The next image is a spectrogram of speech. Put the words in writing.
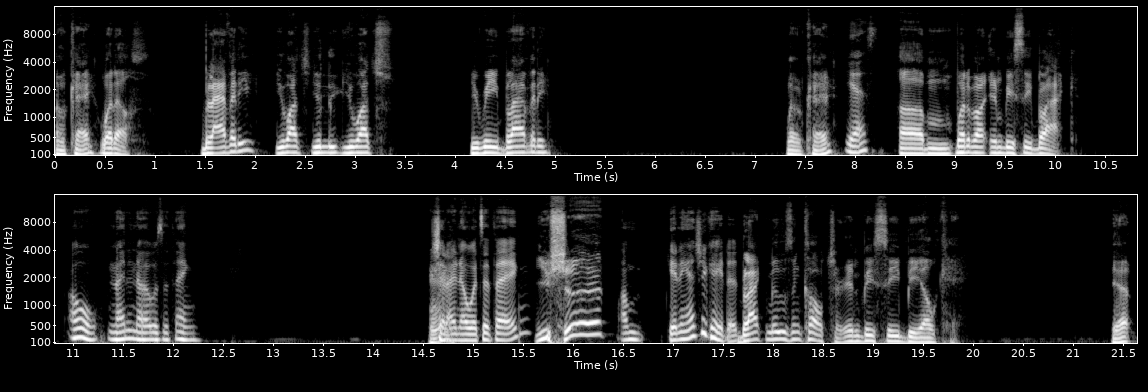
Okay, what else? Blavity. You watch? You you watch? You read Blavity? Okay. Yes. Um, what about NBC Black? Oh, and I didn't know it was a thing. Should I know it's a thing? You should. I'm getting educated. Black News and Culture, NBC BLK. Yep.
